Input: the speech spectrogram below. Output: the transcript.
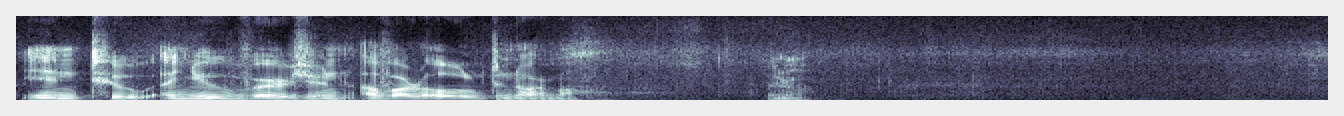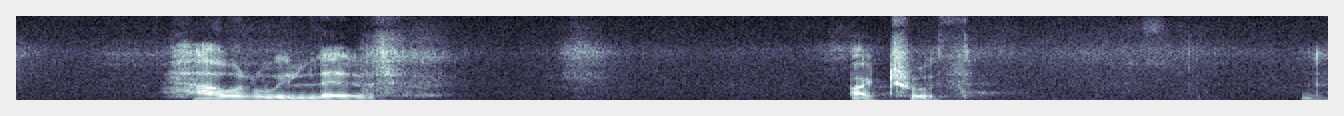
into a new version of our old normal. You know? How will we live our truth? Yeah.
